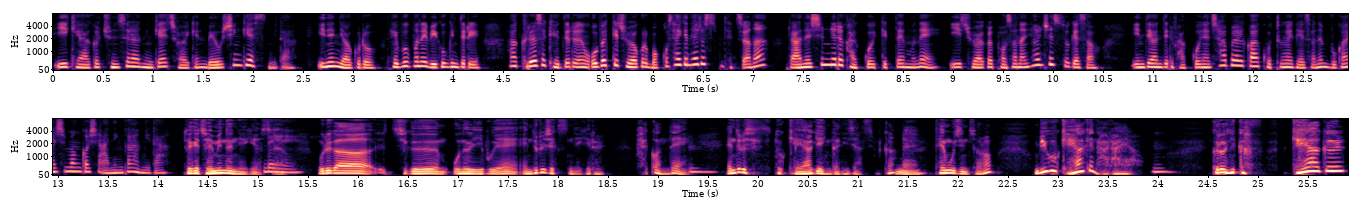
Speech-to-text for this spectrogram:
이 계약을 준수라는 게 저에겐 매우 신기했습니다. 이는 역으로 대부분의 미국인들이 아 그래서 걔들은 500개 조약으로 먹고 살긴 해줬으면 됐잖아 라는 심리를 갖고 있기 때문에 이 조약을 벗어난 현실 속에서 인디언들이 받고 있는 차별과 고통에 대해서는 무관심한 것이 아닌가 합니다. 되게 재밌는 얘기였어요. 네. 우리가 지금 오늘 2부에 앤드류 잭슨 얘기를 할 건데 음, 앤드류 잭슨도 계약의 인간이지 않습니까? 네. 태무진처럼 미국 계약의 나라예요. 음. 그러니까 계약을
